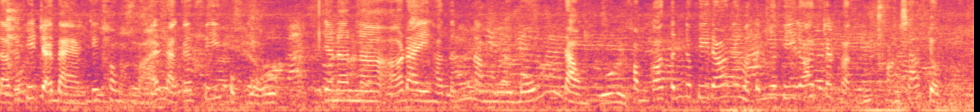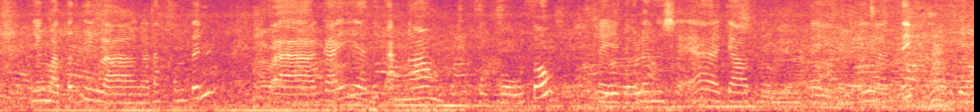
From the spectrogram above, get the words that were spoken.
là cái phí trải bàn chứ không phải là cái phí phục vụ. Cho nên ờ, ở đây họ tính 54 đồng, không có tính cái phí đó. Nếu mà tính cái phí đó chắc là cũng khoảng 60. Nhưng mà tất nhiên là người ta không tính và cái thức ăn ngon phục vụ tốt thì tụi linh sẽ cho thêm tiền để ờ, tiếp ờ,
